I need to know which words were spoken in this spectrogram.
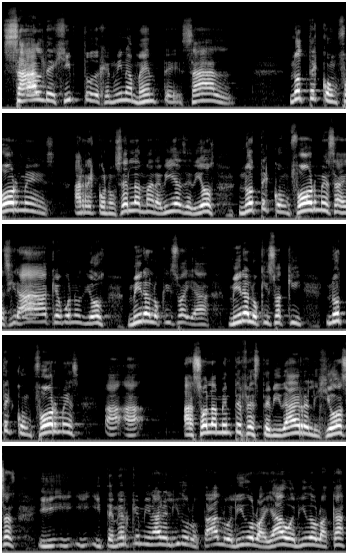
sal de Egipto de genuinamente, sal. No te conformes a reconocer las maravillas de Dios. No te conformes a decir, ah, qué bueno Dios, mira lo que hizo allá, mira lo que hizo aquí. No te conformes a, a solamente festividades religiosas y, tener que mirar el ídolo tal o el ídolo allá o el ídolo acá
